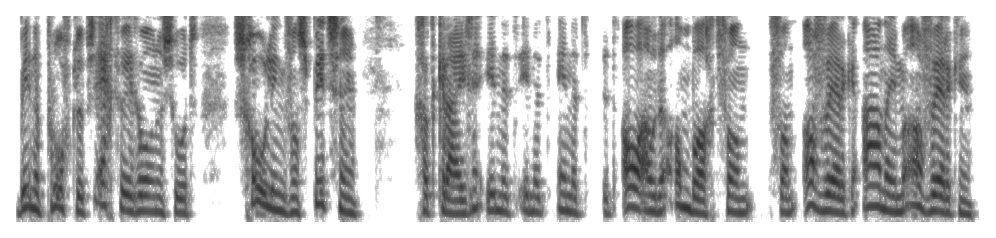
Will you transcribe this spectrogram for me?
binnen profclubs echt weer gewoon een soort scholing van spitsen gaat krijgen in het, in het, in het, het aloude ambacht van, van afwerken, aannemen, afwerken.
